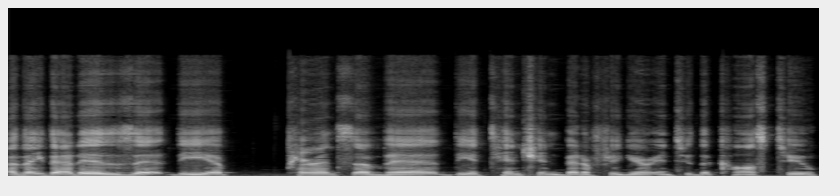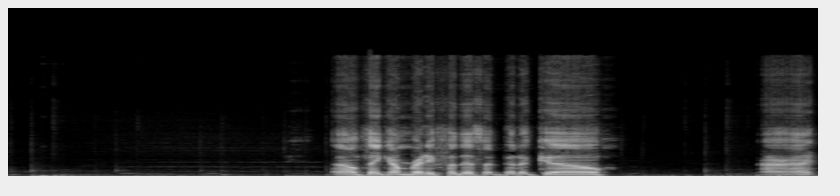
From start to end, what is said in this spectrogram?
I think that is uh, the appearance of uh, the attention better figure into the cost too. I don't think I'm ready for this. I better go. Alright.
